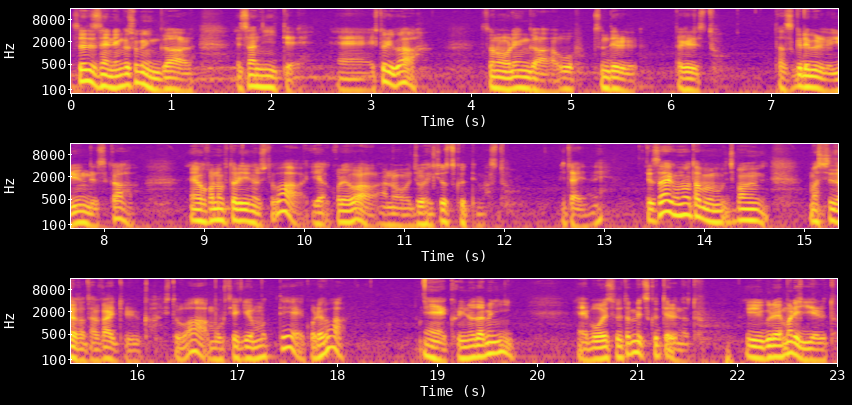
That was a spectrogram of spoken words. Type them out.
それですねレンガ職人が3人いて、えー、1人はそのレンガを積んでるだけですとタスクレベルで言うんですが、えー、他の2人の人はいやこれはあの城壁を作ってますとみたいなねで最後の多分一番、まあ、視座が高いというか人は目的を持ってこれは、えー、国のために、え防衛するために作ってるんだというぐらいまで言えると。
